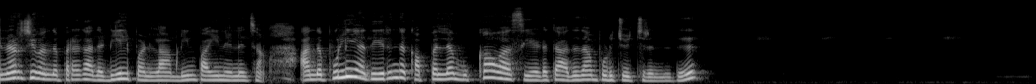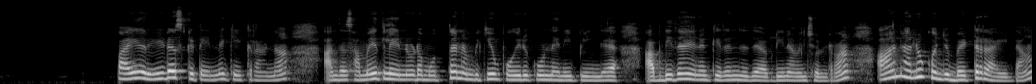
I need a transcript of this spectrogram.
எனர்ஜி வந்த பிறகு அதை டீல் பண்ணலாம் அப்படின்னு பையன் நினச்சான். அந்த புலி அது இருந்த கப்பலில் முக்காவாசி இடத்த அதுதான் பிடிச்சி வச்சுருந்தது. பையன் ரீடர்ஸ்கிட்ட என்ன கேட்குறான்னா அந்த சமயத்தில் என்னோடய மொத்த நம்பிக்கையும் போயிருக்கும்னு நினைப்பீங்க. அப்படி தான் எனக்கு இருந்தது அப்படின்னு அவன் சொல்கிறான் ஆனாலும் கொஞ்சம் பெட்டர் ஆகிட்டான்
